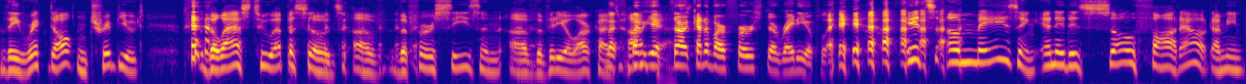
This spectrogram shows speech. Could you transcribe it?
the Rick Dalton tribute, the last two episodes of the first season of the Video Archives But, podcast. yeah, it's kind of our first uh, radio play. it's amazing and it is so thought out. I mean,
